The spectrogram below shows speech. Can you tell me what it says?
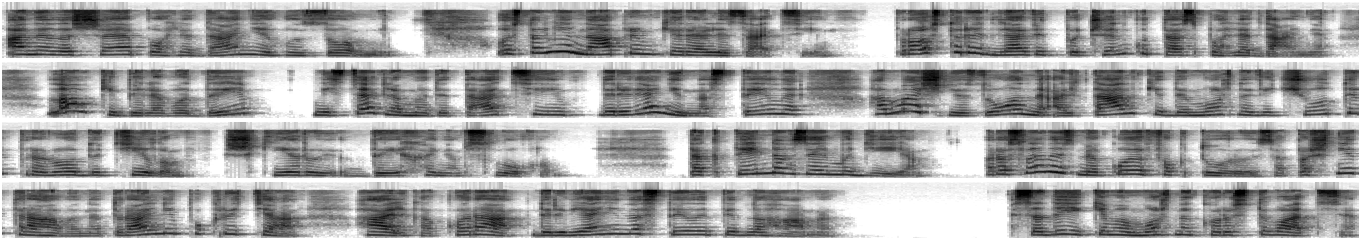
а не лише поглядання його ззовні. Основні напрямки реалізації простори для відпочинку та споглядання, лавки біля води, місця для медитації, дерев'яні настили, гамачні зони, альтанки, де можна відчути природу тілом, шкірою, диханням, слухом. Тактильна взаємодія Рослини з м'якою фактурою, запашні трави, натуральні покриття, галька, кора, дерев'яні настили під ногами. Сади, якими можна користуватися,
